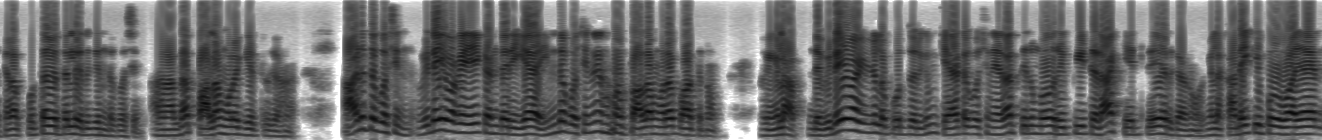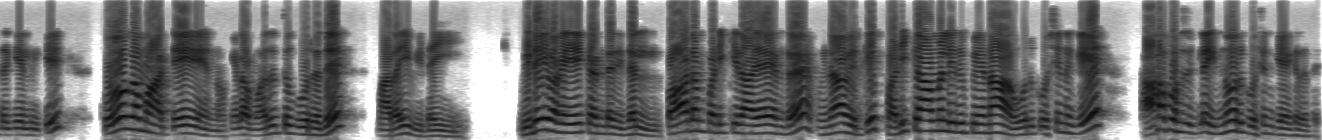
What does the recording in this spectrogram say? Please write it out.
ஓகேங்களா புத்தகத்தில் இருக்கின்ற இந்த கொஸ்டின் அதனாலதான் பல முறை கேட்டிருக்காங்க. அடுத்த கொஸ்டின் விடை வகையை கண்டறிய இந்த கொஸ்டினே நம்ம பல முறை பார்த்துட்டோம். ஓகேங்களா? இந்த விடை வகைகளை பொறுத்த வரைக்கும் கேட்ட கொஸ்டினை தான் திரும்பவும் ரிப்பீட்டடா கேட்டுட்டே இருக்காங்க. ஓகேங்களா? கடைக்கு போவாயா என்ற கேள்விக்கு போக மாட்டேன். ஓகேங்களா? மறுத்து கூறுறது மறை விடை. விடை வகையை கண்டறிதல். பாடம் படிக்கிறாயா என்ற வினாவிற்கு படிக்காமல் இருப்பேனா? ஒரு கொஸ்டினுக்கு ஆப்போசிட்ல இன்னொரு கொஸ்டின் கேட்கறது.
